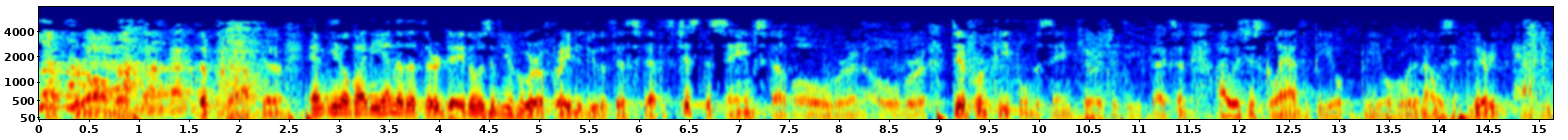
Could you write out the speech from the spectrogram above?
after all the, the crap. You know. and, you know, by the end of the third day, those of you who are afraid to do the fifth step, it's just the same stuff over and over. Different people, the same character defects. And I was just glad to be, be over with it. And I was very happy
